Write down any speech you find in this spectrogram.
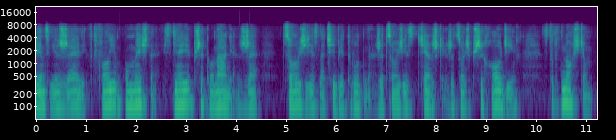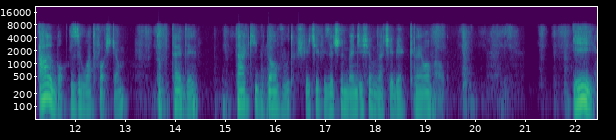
Więc jeżeli w Twoim umyśle istnieje przekonanie, że coś jest dla Ciebie trudne, że coś jest ciężkie, że coś przychodzi z trudnością albo z łatwością, to wtedy taki dowód w świecie fizycznym będzie się dla Ciebie kreował. I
